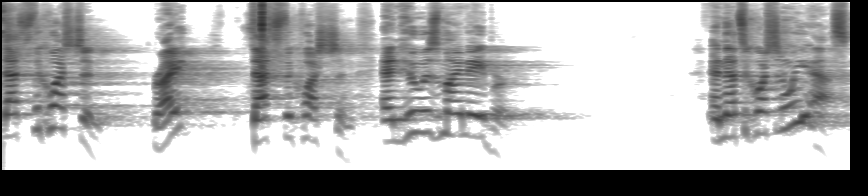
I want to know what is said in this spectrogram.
That's the question, right? That's the question. And who is my neighbor? And that's a question we ask.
